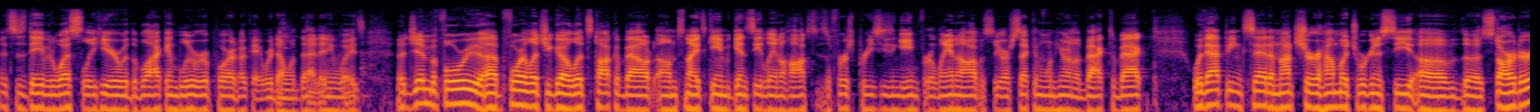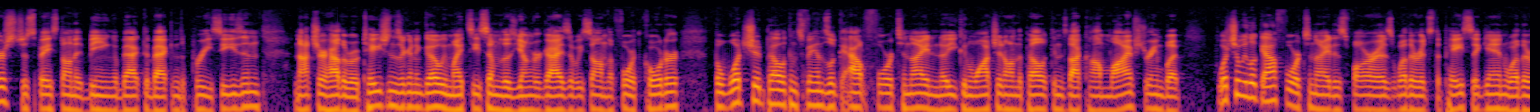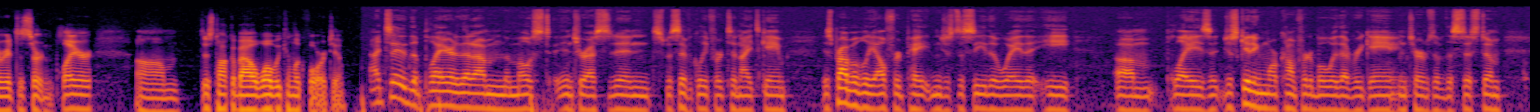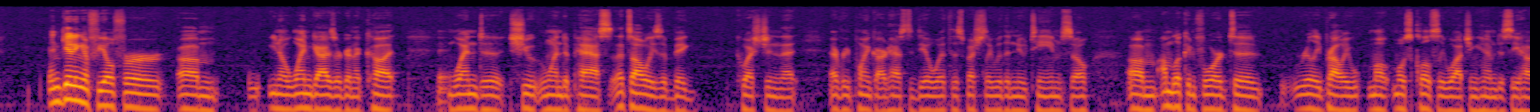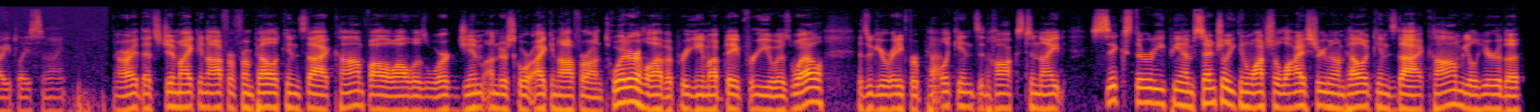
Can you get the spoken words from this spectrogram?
This is David Wesley here with the Black and Blue Report. Okay, we're done with that, anyways. Uh, Jim, before we uh, before I let you go, let's talk about um, tonight's game against the Atlanta Hawks. It's the first preseason game for Atlanta, obviously our second one here on the back to back. With that being said, I'm not sure how much we're going to see of the starters, just based on it being a back to back into preseason. Not sure how the rotations are going to go. We might see some of those younger guys that we saw in the fourth quarter. But what should Pelicans fans look out for tonight? I know you can watch it on the Pelicans.com live stream, but what should we look out for tonight as far as whether it's the pace again, whether it's a certain player? Um, just talk about what we can look forward to. I'd say the player that I'm the most interested in specifically for tonight's game is probably Elfrid Payton, just to see the way that he um, plays, just getting more comfortable with every game in terms of the system, and getting a feel for um, you know when guys are going to cut, when to shoot, and when to pass. That's always a big question that every point guard has to deal with, especially with a new team. So um, I'm looking forward to really probably mo- most closely watching him to see how he plays tonight. All right, that's Jim Eichenhofer from Pelicans.com. Follow all his work, Jim underscore Eichenhofer on Twitter. He'll have a pregame update for you as well as we get ready for Pelicans and Hawks tonight, 6.30 p.m. Central. You can watch the live stream on Pelicans.com. You'll hear the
